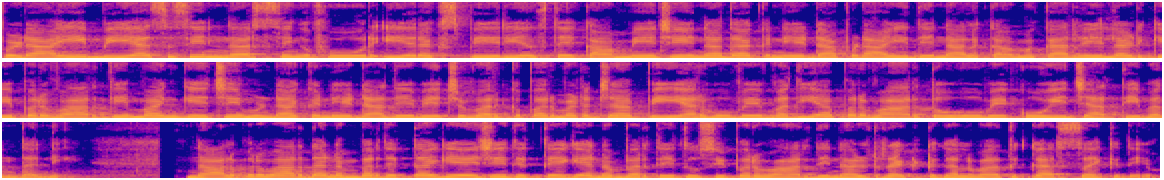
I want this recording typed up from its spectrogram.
ਪੜ੍ਹਾਈ ਬੀਐਸਸੀ ਨਰਸਿੰਗ 4 ਈਅਰ ਐਕਸਪੀਰੀਅੰਸ ਤੇ ਕੰਮ ਹੈ ਜੀ। ਇਹਨਾਂ ਦਾ ਕੈਨੇਡਾ ਪੜ੍ਹਾਈ ਦੇ ਨਾਲ ਕੰਮ ਕਰ ਰਹੀ ਲੜਕੀ ਪਰਿਵਾਰ ਦੀ ਮੰਗ ਹੈ ਜੀ। ਮੁੰਡਾ ਕੈਨੇਡਾ ਦੇ ਵਿੱਚ ਵਰਕ ਪਰਮਿਟ ਜਾਂ ਪੀਆਰ ਹੋਵੇ, ਵਧੀਆ ਪਰਿਵਾਰ ਤੋਂ ਹੋਵੇ, ਕੋਈ ਜਾਤੀ ਬੰਧਨ ਨਹੀਂ। ਨਾਲ ਪਰਿਵਾਰ ਦਾ ਨੰਬਰ ਦਿੱਤਾ ਗਿਆ ਜੀ, ਦਿੱਤੇ ਗਏ ਨੰਬਰ ਤੇ ਤੁਸੀਂ ਪਰਿਵਾਰ ਦੇ ਨਾਲ ਡਾਇਰੈਕਟ ਗੱਲਬਾਤ ਕਰ ਸਕਦੇ ਹੋ।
